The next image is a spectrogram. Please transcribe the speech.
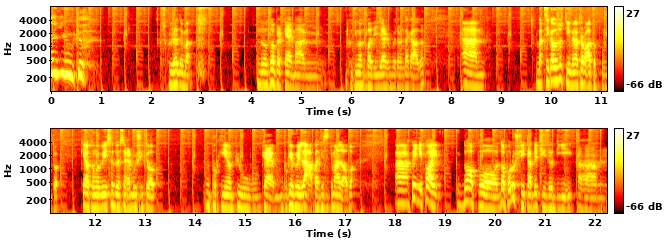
aiuto. Scusate, ma non so perché, ma um, continuo a sbadigliare completamente a caso. Um, bazzicavo su Steam e ho trovato appunto che Automobilista 2 sarebbe uscito un pochino più, cioè un pochino più in là, qualche settimana dopo. Uh, quindi poi, dopo, dopo, l'uscita, ho deciso di, um,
